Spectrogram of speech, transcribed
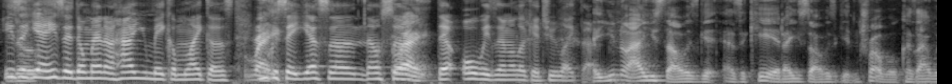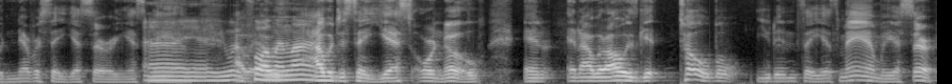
He You said, know, yeah, he said, no matter how you make them like us, you can say yes, sir, no, sir. Right. They're always going to look at you like that. And you know, I used to always get, as a kid, I used to always get in trouble because I would never say yes, sir, or yes, ma'am. Ah, yeah, you wouldn't would- fall in line. I would just say yes or no, and and I would always get told, but you didn't say yes, ma'am, or yes, sir.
